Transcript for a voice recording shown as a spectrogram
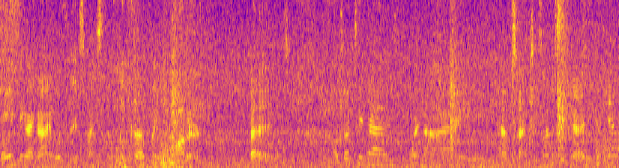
the only thing I got was is my Stanley cup and water. But I'll talk to you guys when I have time to talk to you guys. Yeah.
